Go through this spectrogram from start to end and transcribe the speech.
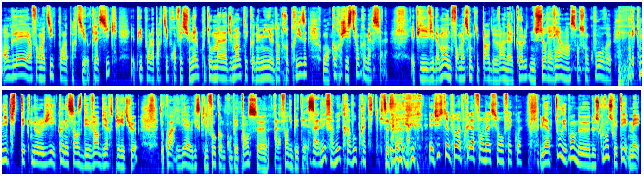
anglais et informatique pour la partie euh, classique, et puis pour la partie professionnelle, plutôt management, économie euh, d'entreprise ou encore gestion commerciale. Et puis évidemment, une formation qui parle de vin et d'alcool ne serait rien hein, sans son cours euh, technique, technologie et connaissance des vins, bières, spiritueux. De quoi arriver avec ce qu'il faut comme compétences euh, à la fin du BTS. Ça, les fameux travaux pratiques. Ça. Et, justement, après la formation, on fait quoi? Eh bien, tout dépend de, de ce que vous souhaitez, mais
